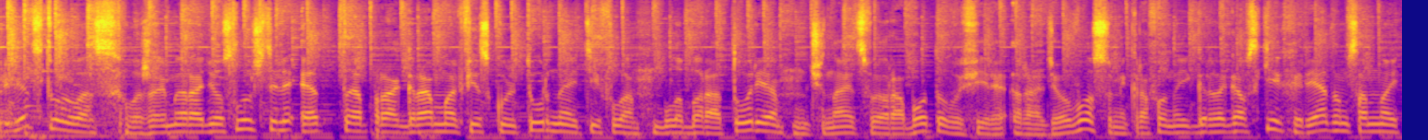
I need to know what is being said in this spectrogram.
Приветствую вас, уважаемые радиослушатели. Это программа «Физкультурная Тифло-лаборатория». Начинает свою работу в эфире Радио ВОЗ. У микрофона Игорь Роговских. Рядом со мной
